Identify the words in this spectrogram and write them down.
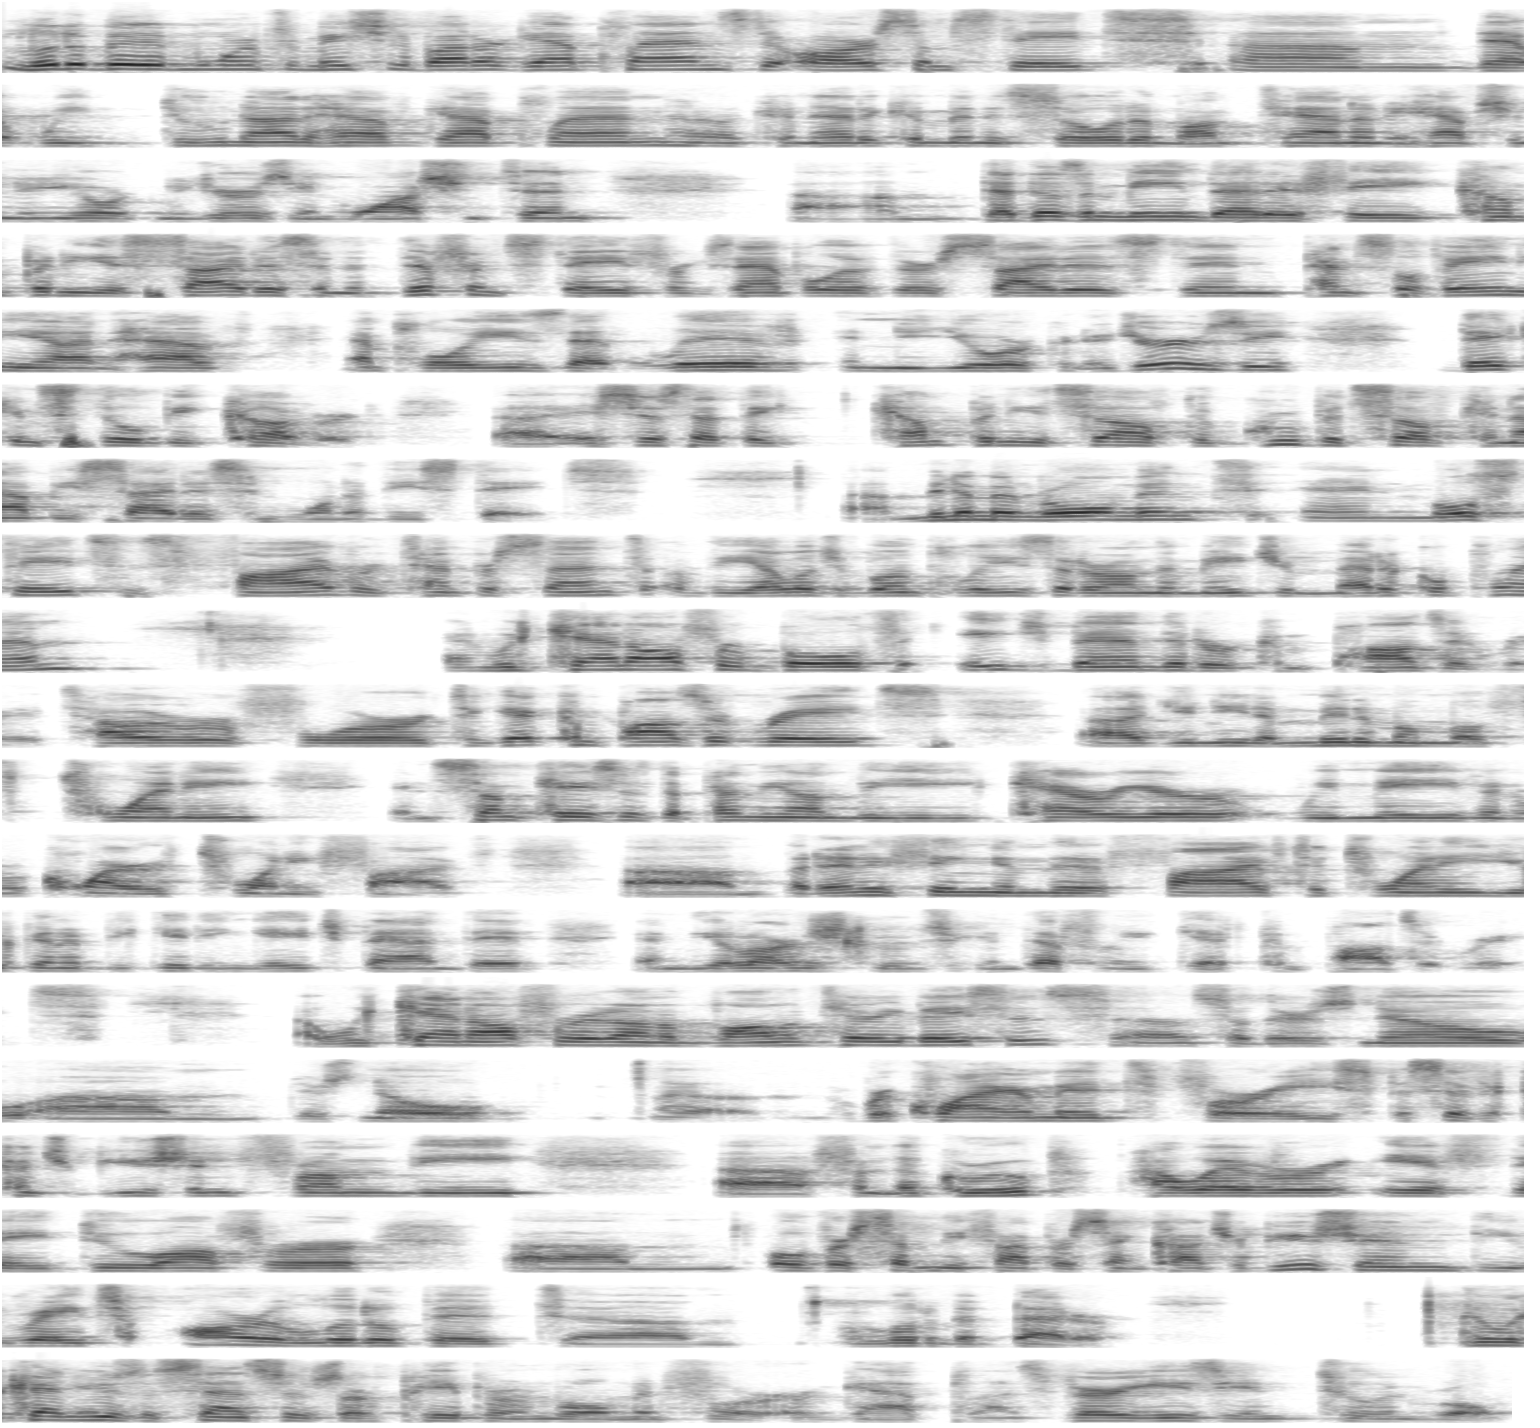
A little bit more information about our gap plans. There are some states um, that we do not have gap plan, uh, Connecticut, Minnesota, Montana, New Hampshire, New York, New Jersey, and Washington. Um, that doesn't mean that if a company is situs in a different state, for example, if they're situs in Pennsylvania and have employees that live in New York or New Jersey, they can still be covered. Uh, it's just that the company itself, the group itself cannot be situs in one of these states. Uh, minimum enrollment in most states is 5 or 10% of the eligible employees that are on the major medical plan. And we can offer both age banded or composite rates. However, for to get composite rates, uh, you need a minimum of 20. In some cases, depending on the carrier, we may even require 25. Um, but anything in the 5 to 20, you're going to be getting age banded, and the largest groups, you can definitely get composite rates. Uh, we can offer it on a voluntary basis, uh, so there's no um, there's no uh, requirement for a specific contribution from the uh, from the group. However, if they do offer um, over 75% contribution, the rates are a little bit um, a little bit better. And we can use the census or paper enrollment for our GAP plans. Very easy to enroll.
